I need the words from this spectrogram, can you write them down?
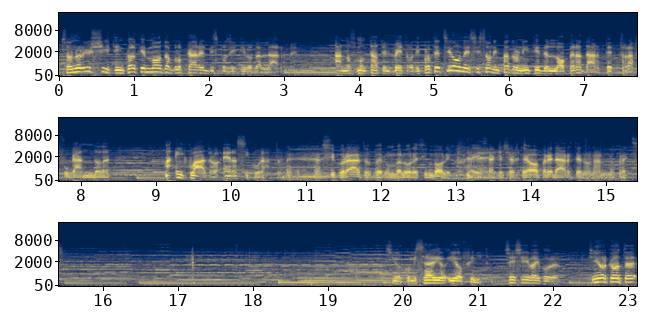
sono riusciti in qualche modo a bloccare il dispositivo d'allarme. Hanno smontato il vetro di protezione e si sono impadroniti dell'opera d'arte trafugandola. Ma il quadro era assicurato. Beh, assicurato per un valore simbolico. Lei Eh, sa che certe opere d'arte non hanno prezzo. Signor commissario, io ho finito. Sì, sì, vai pure. Signor Conte,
